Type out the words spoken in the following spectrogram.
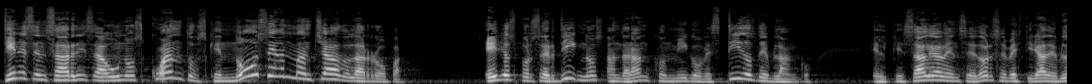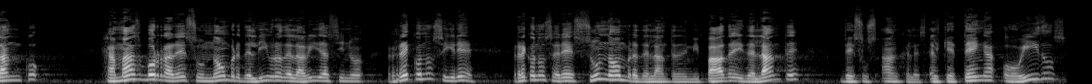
tienes en Sardis a unos cuantos que no se han manchado la ropa. Ellos por ser dignos andarán conmigo vestidos de blanco. El que salga vencedor se vestirá de blanco. Jamás borraré su nombre del libro de la vida, sino reconoceré, reconoceré su nombre delante de mi Padre y delante de sus ángeles. El que tenga oídos,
